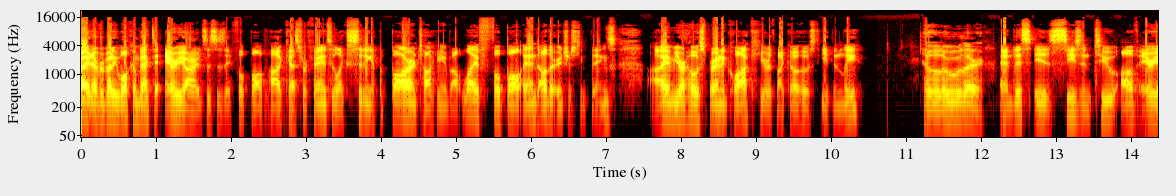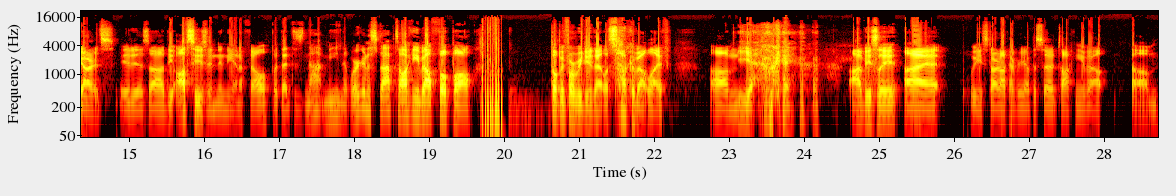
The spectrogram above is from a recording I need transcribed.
Right, everybody, welcome back to Air Yards. This is a football podcast for fans who like sitting at the bar and talking about life, football, and other interesting things. I am your host, Brandon Kwok, here with my co host, Ethan Lee. Hello there. And this is season two of Air Yards. It is uh, the off season in the NFL, but that does not mean that we're going to stop talking about football. But before we do that, let's talk about life. Um, Yeah, okay. obviously, uh, we start off every episode talking about, um,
